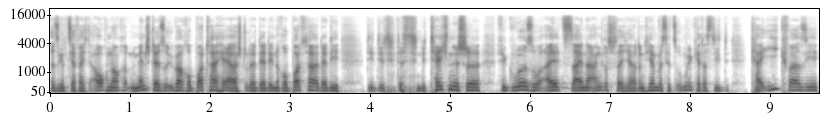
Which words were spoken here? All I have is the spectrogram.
also gibt es ja vielleicht auch noch, einen Mensch, der so über Roboter herrscht oder der den Roboter, der die, die, die, das, die technische Figur so als seine Angriffsfläche hat. Und hier haben wir es jetzt umgekehrt, dass die KI quasi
